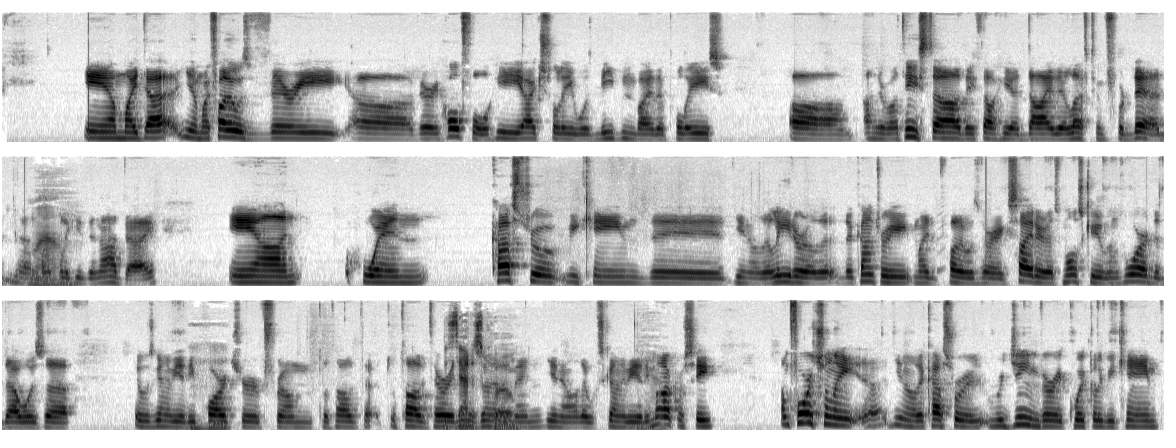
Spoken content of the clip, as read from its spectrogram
and my dad you know my father was very uh, very hopeful he actually was beaten by the police um, under batista they thought he had died they left him for dead uh, wow. luckily he did not die and when castro became the you know the leader of the, the country my father was very excited as most cubans were that that was a it was going to be a mm-hmm. departure mm-hmm. from totalitarianism and you know there was going to be a yeah. democracy Unfortunately, uh, you know, the Castro regime very quickly became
